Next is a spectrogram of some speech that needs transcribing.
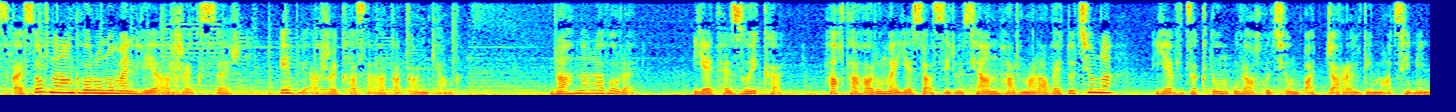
Իսկ այսօր նրանք որոնում են լիարժեք սեր եւ լիարժեք հասարակական կյանք։ Դա հնարավոր է, եթե զույգը հաղթահարում է եսասիրության հարմարավետությունը եւ ձգտում ուրախություն պատճառել դիմացինին։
